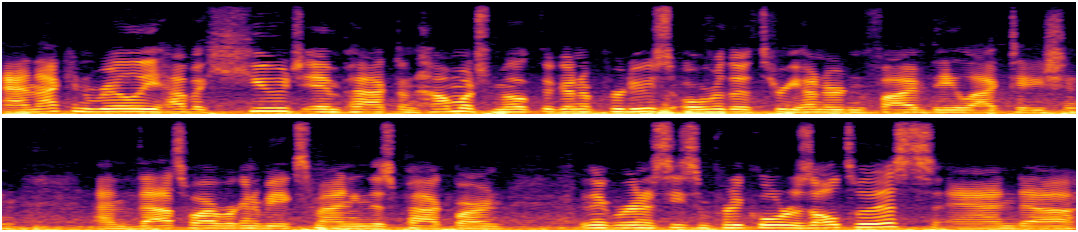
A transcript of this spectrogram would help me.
And that can really have a huge impact on how much milk they're gonna produce over the 305 day lactation. And that's why we're gonna be expanding this pack barn. I think we're gonna see some pretty cool results with this and uh,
